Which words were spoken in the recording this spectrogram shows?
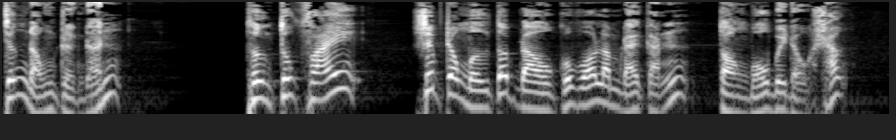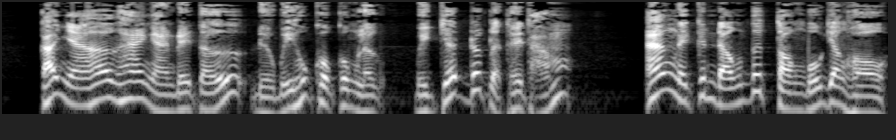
chấn động truyền đến. Thương túc phái, xếp trong mười tớp đầu của võ lâm đại cảnh, toàn bộ bị đầu sắt. Cả nhà hơn 2.000 đệ tử đều bị hút khô công lực, bị chết rất là thê thảm. Án này kinh động tới toàn bộ giang hồ,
